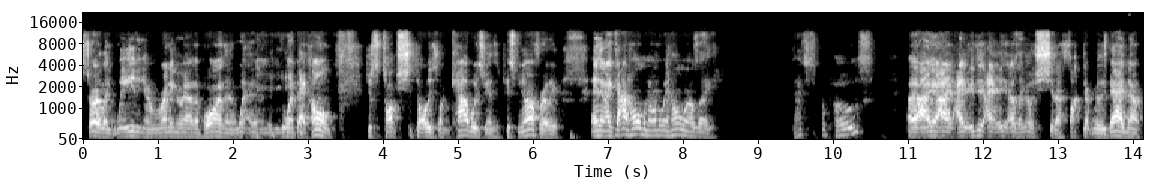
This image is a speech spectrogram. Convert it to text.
started like waving and running around the bar. And then I went, and then went back home just to talk shit to all these fucking Cowboys fans that pissed me off earlier. And then I got home and on the way home, I was like, did I just propose? I, I, I, I, I was like, oh shit, I fucked up really bad. Now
